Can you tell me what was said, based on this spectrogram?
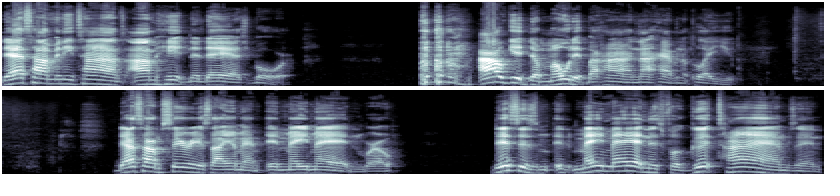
That's how many times I'm hitting the dashboard. I'll get demoted behind not having to play you. That's how serious I am at, in May Madden, bro. This is May Madden is for good times and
